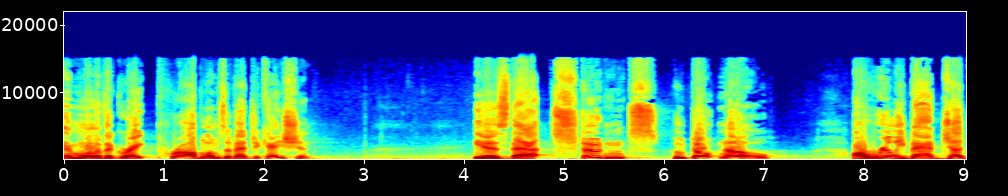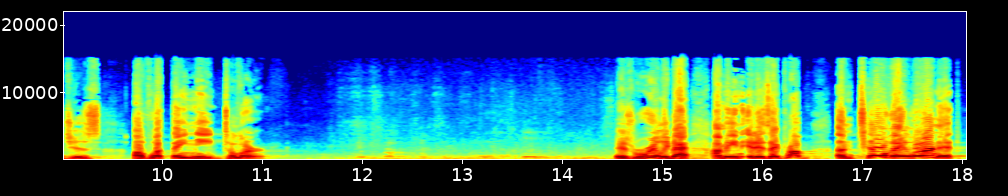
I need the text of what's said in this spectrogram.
and one of the great problems of education is that students who don't know are really bad judges of what they need to learn. It's really bad. I mean, it is a problem. Until they learn it,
